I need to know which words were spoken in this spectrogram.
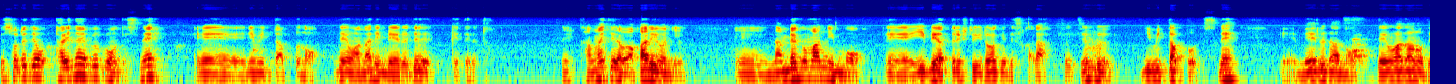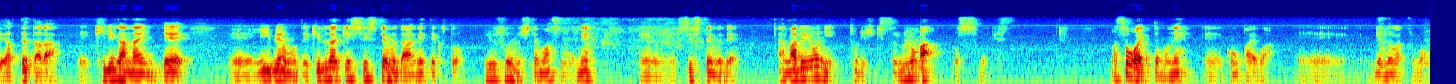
でそれで足りない部分をですね、えーリミットアップの電話なりメールで受けてると。ね、考えてればわかるように、えー何百万人も、えー eBay やってる人いるわけですから、それ全部リミットアップをですね、えメールだの、電話だのでやってたら、えーキリがないんで、えー eBay もできるだけシステムで上げていくというふうにしてますのでね、えーシステムで上がるように取引するのがおすすめです。まあ、そうは言ってもね、えー今回は、えー限度額も、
